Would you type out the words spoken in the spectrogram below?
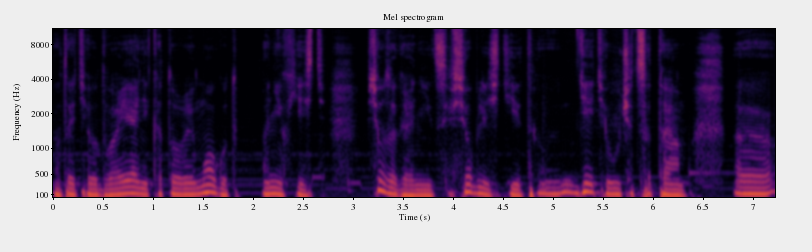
вот эти вот дворяне, которые могут, у них есть все за границей, все блестит, э, дети учатся там. э,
